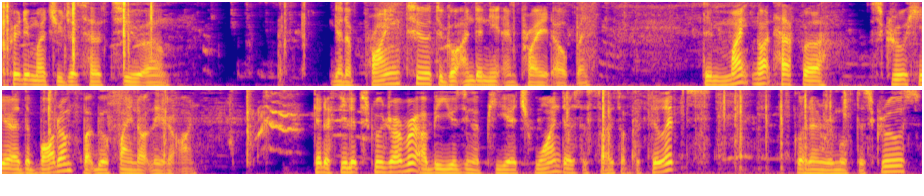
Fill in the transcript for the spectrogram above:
pretty much you just have to um, get a prying tool to go underneath and pry it open. They might not have a screw here at the bottom, but we'll find out later on. Get a Phillips screwdriver. I'll be using a PH1. That's the size of the Phillips. Go ahead and remove the screws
